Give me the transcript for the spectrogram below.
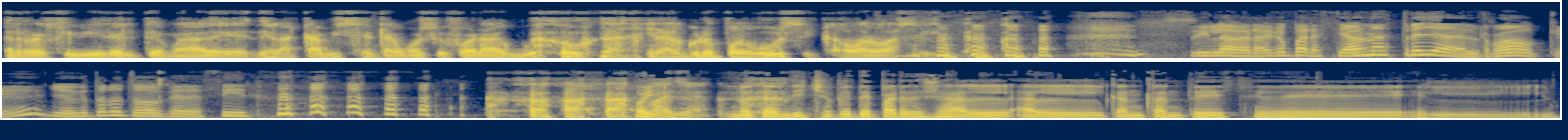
recibir el tema de, de la camiseta como si fuera un- una gira, un grupo de música o algo así. Sí, la verdad que parecía una estrella del rock, ¿eh? Yo que te lo tengo que decir. Oye, Vaya. ¿no te han dicho que te pareces al, al cantante este de... El,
